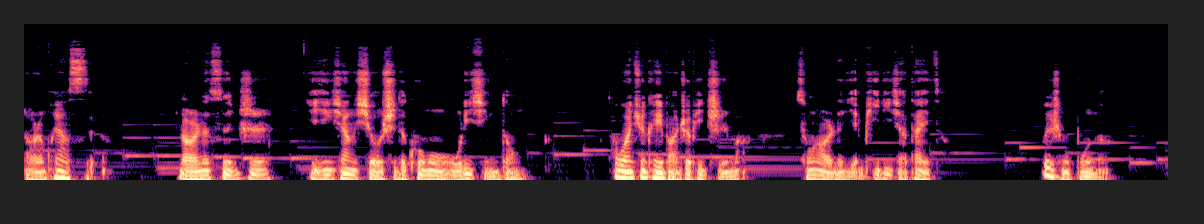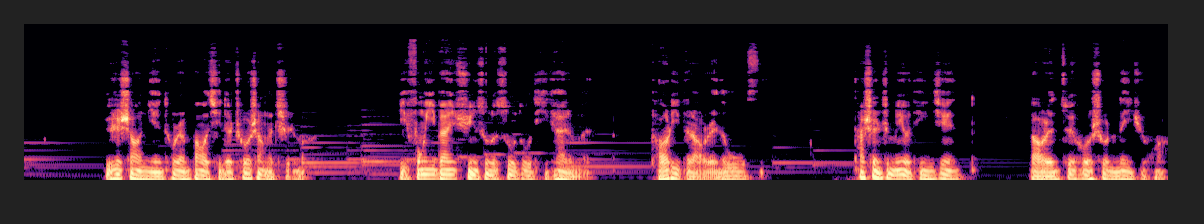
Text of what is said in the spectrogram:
老人快要死了，老人的四肢已经像朽蚀的枯木，无力行动。他完全可以把这匹纸马从老人的眼皮底下带走。为什么不呢？于是少年突然抱起了桌上的纸马，以风一般迅速的速度踢开了门，逃离了老人的屋子。他甚至没有听见老人最后说的那句话。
